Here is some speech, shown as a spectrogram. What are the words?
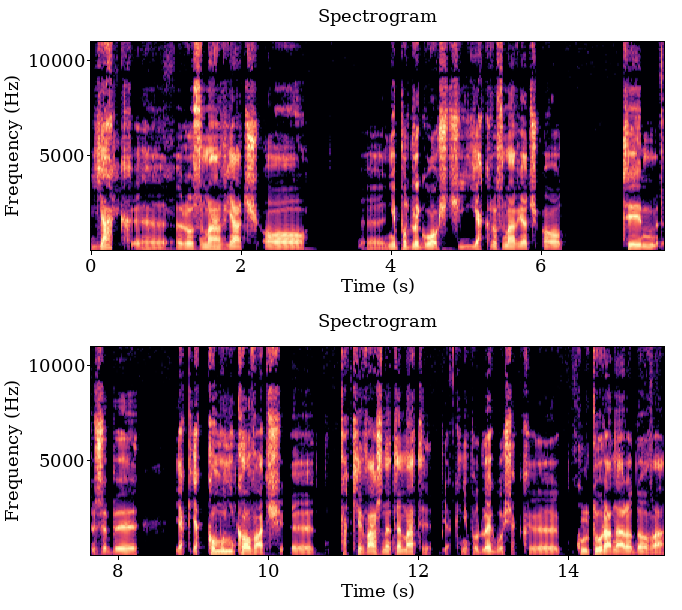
jak e, rozmawiać o e, niepodległości, jak rozmawiać o tym, żeby jak, jak komunikować e, takie ważne tematy, jak niepodległość, jak kultura narodowa,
